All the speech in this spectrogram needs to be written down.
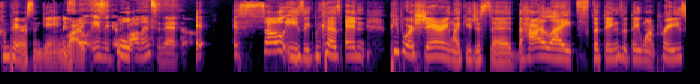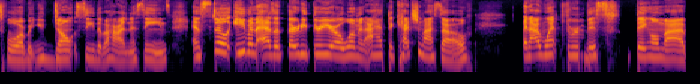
comparison game. It's like, so easy to well, fall into that though. It, it's so easy because, and people are sharing, like you just said, the highlights, the things that they want praise for, but you don't see the behind the scenes. And still, even as a 33 year old woman, I have to catch myself. And I went through this thing on my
